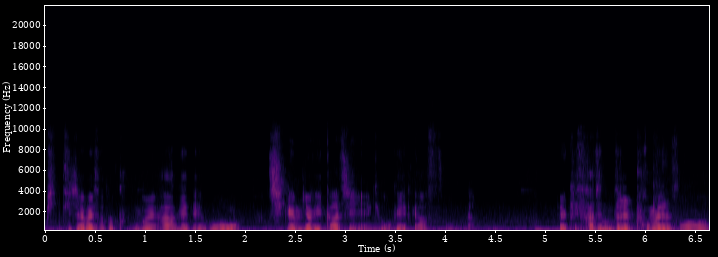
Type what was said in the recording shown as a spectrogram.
PT샵에서도 근무를 하게 되고 지금 여기까지 이렇게 오게 되었습니다. 이렇게 사진들을 보면서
